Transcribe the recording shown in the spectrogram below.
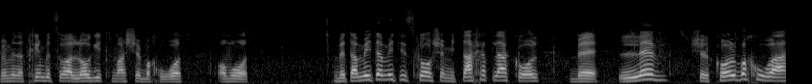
ומנתחים בצורה לוגית מה שבחורות אומרות. ותמיד תמיד תזכור שמתחת להכל, בלב של כל בחורה,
